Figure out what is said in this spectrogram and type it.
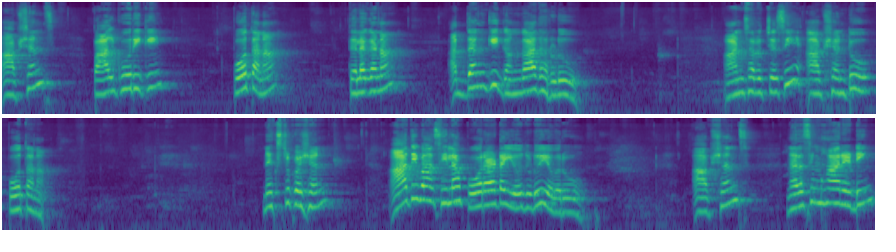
ఆప్షన్స్ పాల్కూరికి పోతన తెలగణ అద్దంకి గంగాధరుడు. ఆన్సర్ వచ్చేసి option two Potana. Next question. ఆదివాసీల పోరాట యోధుడు ఎవరు? ఆప్షన్స్. నరసింహారెడ్డి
